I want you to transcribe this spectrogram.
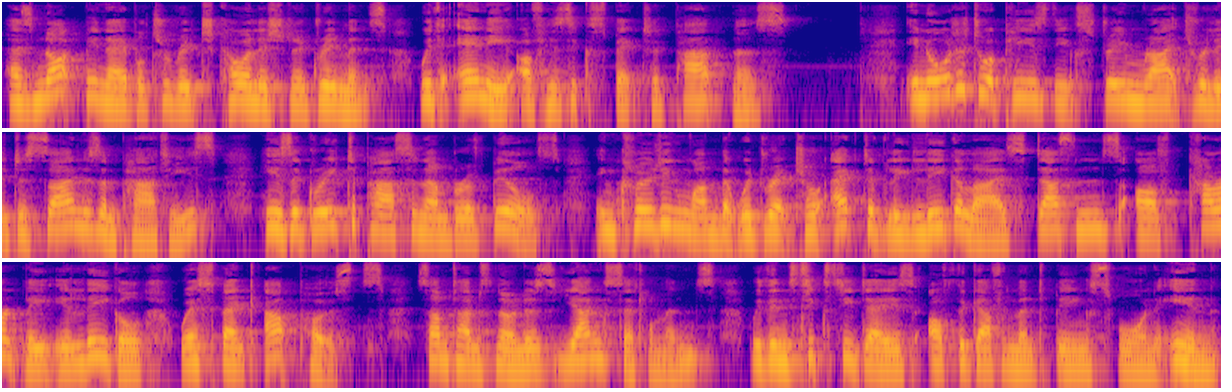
has not been able to reach coalition agreements with any of his expected partners. In order to appease the extreme right religious Zionism parties, he has agreed to pass a number of bills, including one that would retroactively legalize dozens of currently illegal West Bank outposts, sometimes known as young settlements, within 60 days of the government being sworn in.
